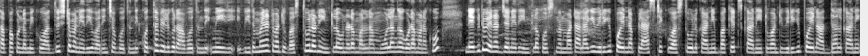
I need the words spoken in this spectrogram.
తప్పకుండా మీకు అదృష్టం అనేది వరించబోతుంది కొత్త వెలుగు రాబోతుంది. మీ విధమైనటువంటి వస్తువులను ఇంట్లో ఉండడం వలన మూలంగా కూడా మనకు నెగిటివ్ ఎనర్జీ అనేది ఇంట్లోకి వస్తుందన్నమాట. అలాగే విరిగిపోయిన ప్లాస్టిక్ వస్తువులు కానీ బకెట్స్ కానీ ఇటువంటి విరిగిపోయిన అద్దాలు కానీ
